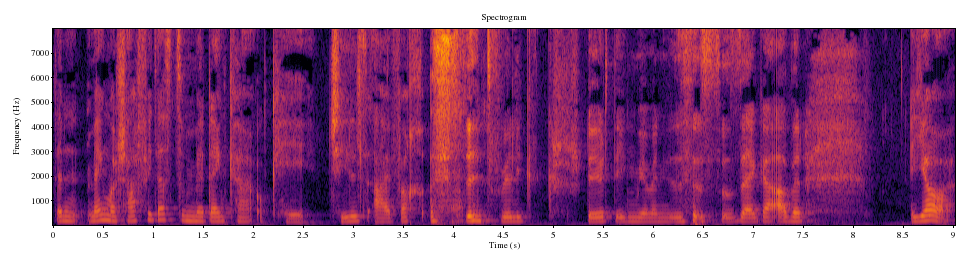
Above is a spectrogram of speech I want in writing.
dann manchmal schaffe ich das, um mir zu denken, okay, chills einfach. Es ist nicht völlig gestört irgendwie, wenn ich das so sage, aber ja,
